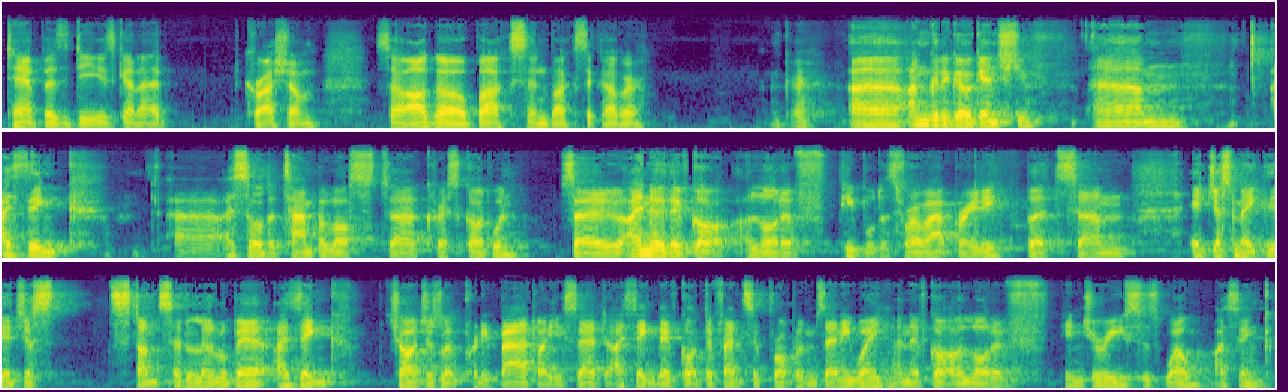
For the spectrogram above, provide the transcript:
Tampa's D is going to crush them. So I'll go Bucs and Bucks to cover. Okay. Uh, I'm going to go against you. Um, I think uh, I saw that Tampa lost uh, Chris Godwin. So I know they've got a lot of people to throw at Brady, but um, it just make it just stunts it a little bit. I think Chargers look pretty bad, like you said. I think they've got defensive problems anyway, and they've got a lot of injuries as well. I think,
